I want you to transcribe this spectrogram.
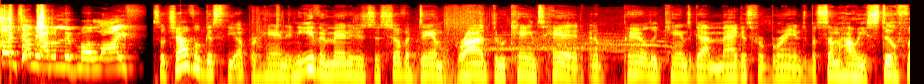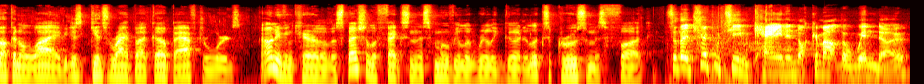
Don't tell me how to live my life! So Chavo gets the upper hand and he even manages to shove a damn rod through Kane's head. And apparently Kane's got maggots for brains, but somehow he's still fucking alive. He just gets right back up afterwards. I don't even care though, the special effects in this movie look really good. It looks gruesome as fuck. So they triple team Kane and knock him out the window.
